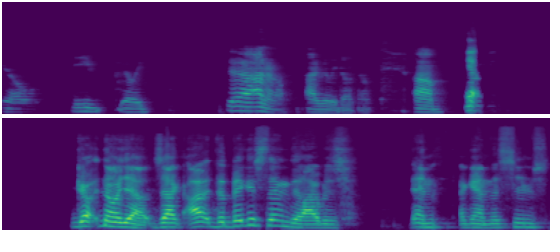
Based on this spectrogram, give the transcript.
you know, he really. Yeah, I don't know. I really don't know. Um, Go, no, yeah, Zach. I, the biggest thing that I was, and again, this seems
